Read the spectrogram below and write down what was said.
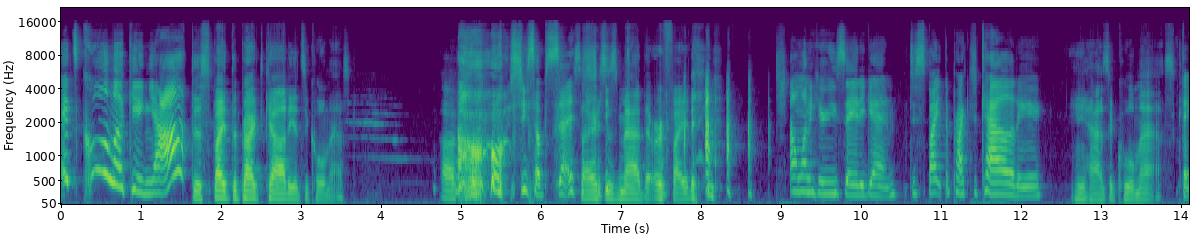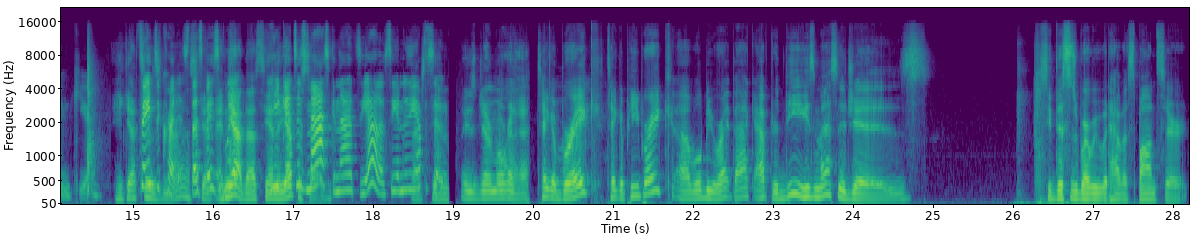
it's cool looking, yeah. Despite the practicality, it's a cool mask. Uh, Oh, she's upset. Cyrus is mad that we're fighting. I want to hear you say it again. Despite the practicality, he has a cool mask. thank you. He gets Fade his credits. mask That's and- basically and yeah, that's the end he of the gets episode. his mask, and that's yeah, that's the end of the That's the episode. end. Ladies and gentlemen, we're gonna take a break, take a pee break. Uh, we'll be right back after these messages. See, this is where we would have a sponsor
